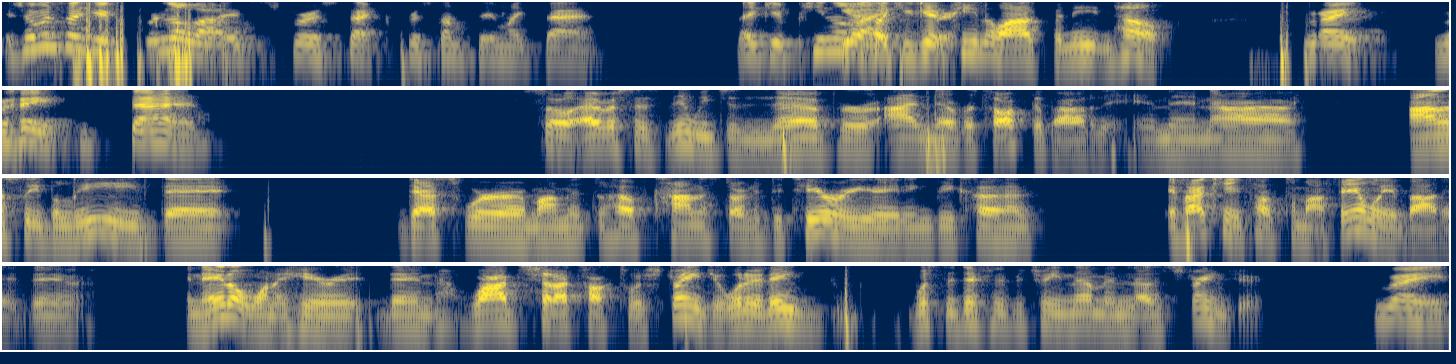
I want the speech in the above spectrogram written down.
It's almost like you're penalized for a sec for something like that. Like you're penalized. Yeah, it's like you get penalized for needing help. Right, right. It's sad so ever since then we just never i never talked about it and then i honestly believe that that's where my mental health kind of started deteriorating because if i can't talk to my family about it then and they don't want to hear it then why should i talk to a stranger what are they what's the difference between them and a stranger right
